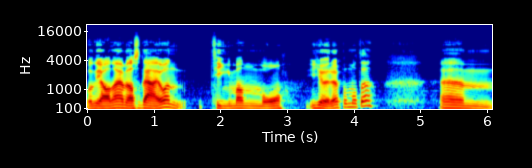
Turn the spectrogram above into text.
Ja, nei, men altså, det er jo en ting man må gjøre, på en måte. Um,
